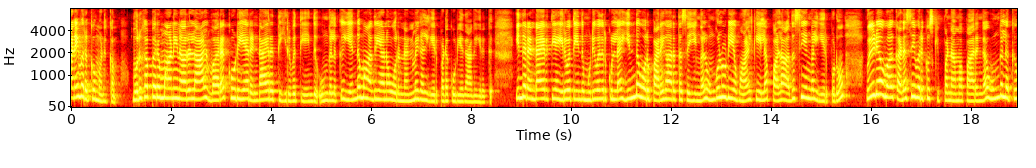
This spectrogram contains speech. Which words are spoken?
அனைவருக்கும் வணக்கம். முருகப்பெருமானின் அருளால் வரக்கூடிய ரெண்டாயிரத்தி இருபத்தி ஐந்து உங்களுக்கு எந்த மாதிரியான ஒரு நன்மைகள் ஏற்படக்கூடியதாக இருக்குது இந்த ரெண்டாயிரத்தி இருபத்தி ஐந்து முடிவதற்குள்ளே இந்த ஒரு பரிகாரத்தை செய்யுங்கள். உங்களுடைய வாழ்க்கையில் பல அதிசயங்கள் ஏற்படும். வீடியோவை கடைசி வரைக்கும் ஸ்கிப் பண்ணாமல் பாருங்கள் உங்களுக்கு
